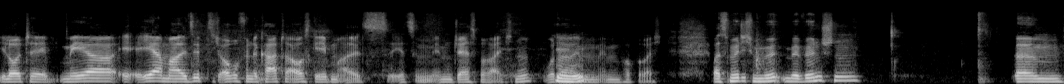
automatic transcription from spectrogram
die Leute mehr, eher mal 70 Euro für eine Karte ausgeben als jetzt im, im Jazzbereich ne? oder mhm. im, im Popbereich. Was würde ich mir wünschen? Ähm,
